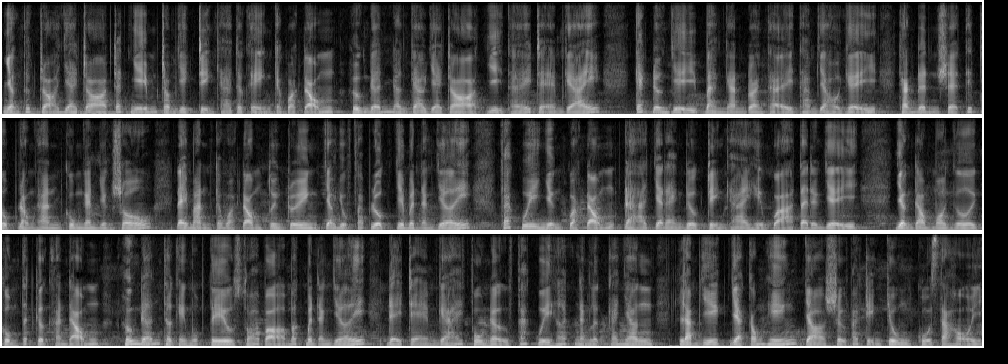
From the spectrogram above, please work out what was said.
nhận thức rõ vai trò trách nhiệm trong việc triển khai thực hiện các hoạt động hướng đến nâng cao vai trò vị thế trẻ em gái. Các đơn vị ban ngành đoàn thể tham gia hội nghị khẳng định sẽ tiếp tục đồng hành cùng ngành dân số, đẩy mạnh các hoạt động tuyên truyền giáo dục pháp luật về bình đẳng giới, phát huy những hoạt động đã và đang được triển khai hiệu quả tại đơn vị, vận động mọi người cùng tích cực hành động hướng đến thực hiện mục tiêu xóa bỏ bất bình đẳng giới để trẻ em gái, phụ nữ phát huy hết năng lực cá nhân, làm việc và cống hiến cho sự phát triển chung của xã hội.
